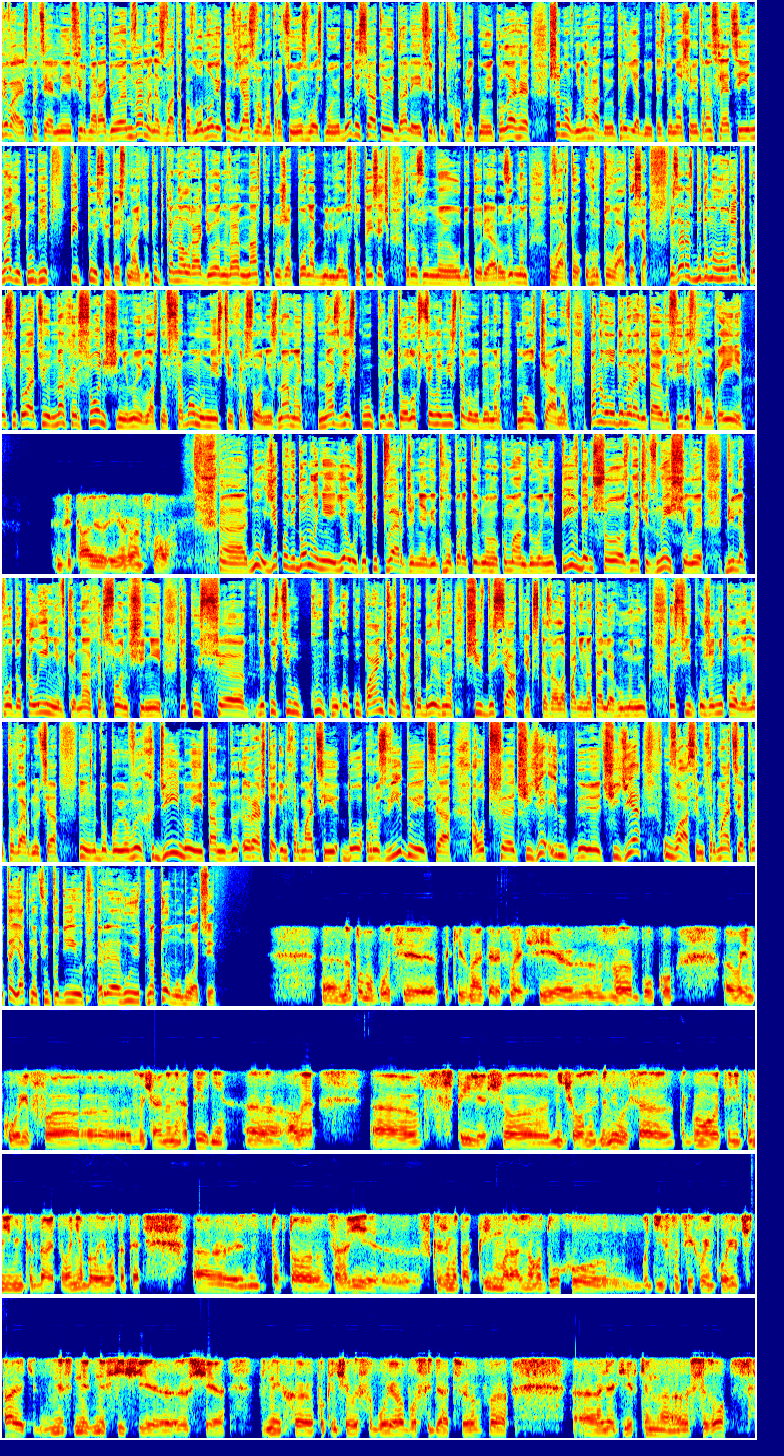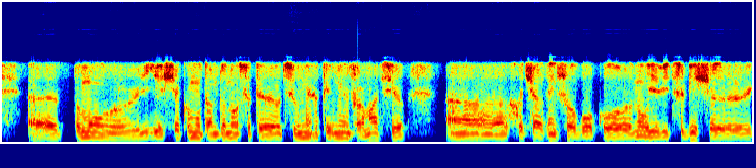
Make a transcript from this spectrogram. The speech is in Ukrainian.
Триває спеціальний ефір на радіо НВ. Мене звати Павло Новіков. Я з вами працюю з 8 до 10. Далі ефір підхоплять мої колеги. Шановні, нагадую, приєднуйтесь до нашої трансляції на Ютубі. Підписуйтесь на Ютуб канал Радіо НВ. Нас тут уже понад мільйон сто тисяч розумної аудиторії. А Розумним варто гуртуватися. Зараз будемо говорити про ситуацію на Херсонщині. Ну і власне в самому місті Херсоні з нами на зв'язку політолог з цього міста Володимир Молчанов. Пане Володимире, вітаю в ефірі. Слава Україні. Вітаю і героям слава. Е, ну є повідомлення, є уже підтвердження від оперативного командування Південь, що значить знищили біля Подокалинівки на Херсонщині якусь е, якусь цілу купу окупантів. Там приблизно 60, як сказала пані Наталя Гуменюк, осіб уже ніколи не повернуться до бойових дій. Ну і там решта інформації дорозвідується. А от е, чи є е, чи є у вас інформація про те, як на цю подію реагують на тому боці? Е, на тому боці такі, знаєте, рефлексії з боку воєнкорів, е, звичайно, негативні, е, але в стилі, що нічого не змінилося, так би мовити, ні, ні, ніколи цього не було, і от опять. Тобто, взагалі, скажімо так, крім морального духу, дійсно цих воєнкорів читають, не не, не всі ще ще з них покінчили з собою або сидять в як Гіркін в СІЗО. Тому є ще кому там доносити цю негативну інформацію. Хоча з іншого боку, ну уявіть собі, що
